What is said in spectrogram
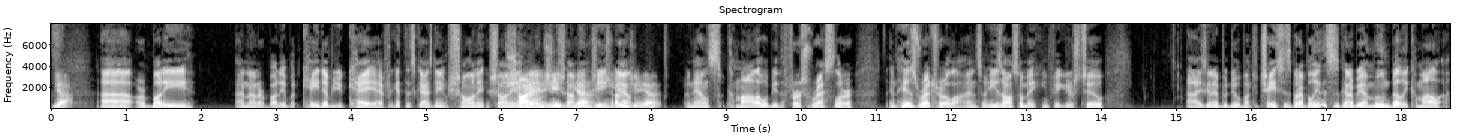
yeah. Uh, our buddy, uh, not our buddy, but KWK, I forget this guy's name, Sean Sean Sean Ng- NG. Sean yeah. NG, Sean yeah. NG, yeah. announced Kamala would be the first wrestler in his retro line, so he's also making figures too. Uh, he's going to do a bunch of chases, but I believe this is going to be a Moonbelly Kamala,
